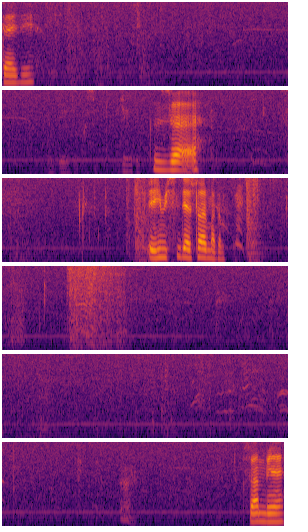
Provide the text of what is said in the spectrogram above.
Daddy. Z. İyi misin diye sormadım. Zombi.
